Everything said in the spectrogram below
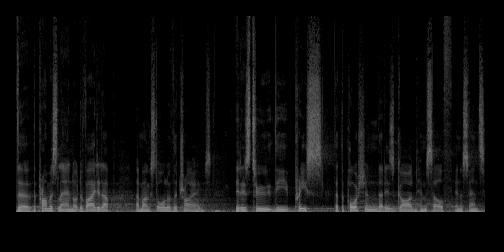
the, the promised land are divided up amongst all of the tribes, it is to the priests that the portion that is God Himself, in a sense,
